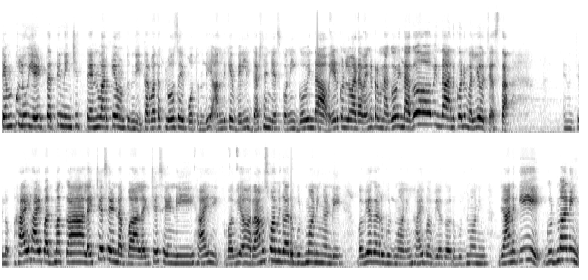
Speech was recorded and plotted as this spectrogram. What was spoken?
టెంపుల్ ఎయిట్ థర్టీ నుంచి టెన్ వరకే ఉంటుంది. తర్వాత క్లోజ్ అయిపోతుంది. అందుకే వెళ్ళి దర్శనం చేసుకొని గోవింద ఏడుకొండలవాడ వెంకటరమణ గోవింద గోవింద అనుకొని మళ్ళీ వచ్చేస్తా. మధ్యలో హాయ్ హాయ్ పద్మక్క. లైక్ చేసేయండి అబ్బా లైక్ చేసేయండి. హాయ్ భవ్య రామస్వామి గారు గుడ్ మార్నింగ్ అండి. భవ్య గారు గుడ్ మార్నింగ్. హాయ్ భవ్య గారు good morning. Janaki good morning.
